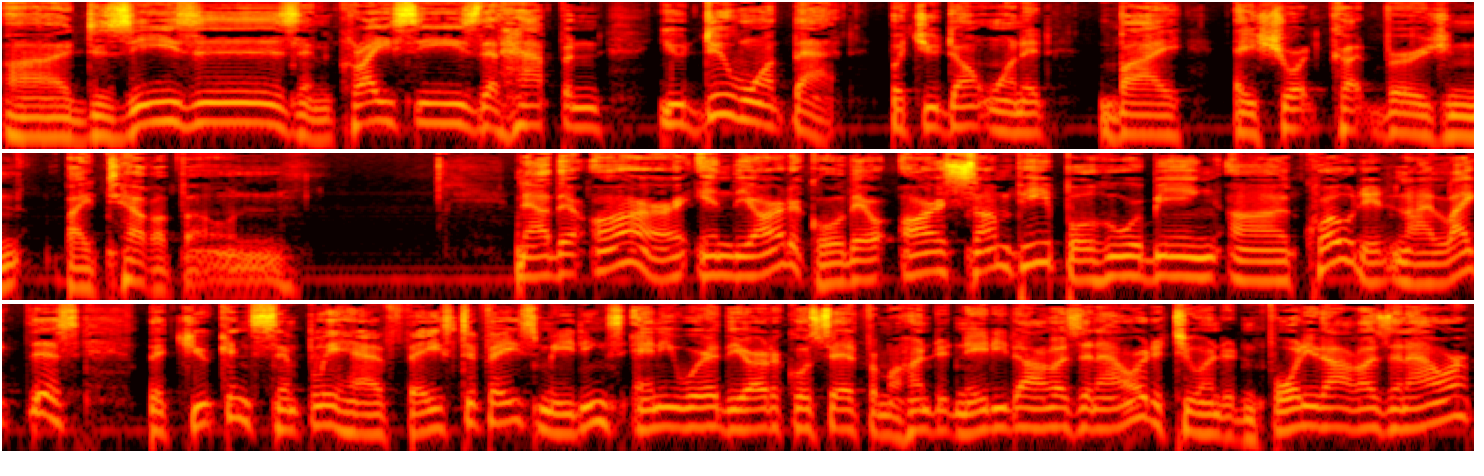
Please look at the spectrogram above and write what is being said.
uh, diseases and crises that happen. You do want that, but you don't want it by a shortcut version by telephone. Now, there are, in the article, there are some people who are being uh, quoted, and I like this, that you can simply have face to face meetings anywhere, the article said, from $180 an hour to $240 an hour.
